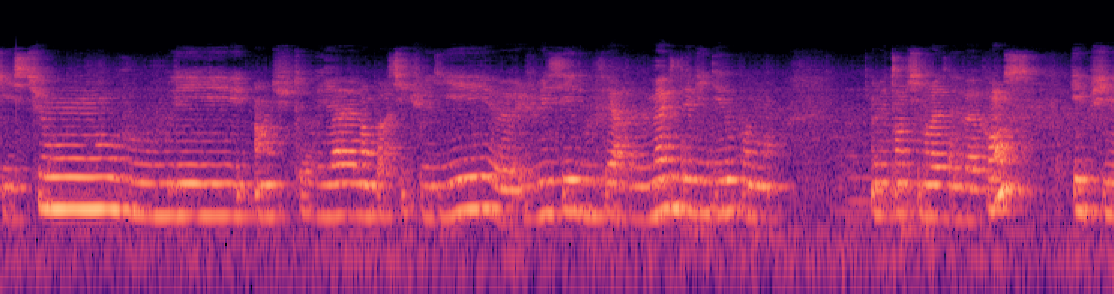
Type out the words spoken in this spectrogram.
questions, vous voulez un tutoriel en particulier, je vais essayer de vous faire le max de vidéos pendant le temps qui me reste de vacances. Et puis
